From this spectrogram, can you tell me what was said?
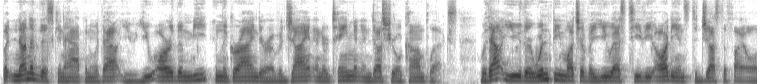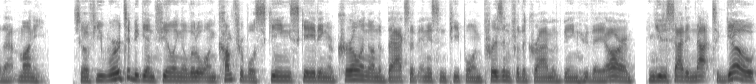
But none of this can happen without you. You are the meat in the grinder of a giant entertainment industrial complex. Without you, there wouldn't be much of a US TV audience to justify all that money. So if you were to begin feeling a little uncomfortable skiing, skating, or curling on the backs of innocent people in prison for the crime of being who they are, and you decided not to go,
